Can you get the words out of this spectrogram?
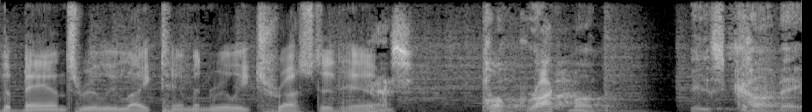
the bands really liked him and really trusted him. Yes. Punk Rock Month is coming.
